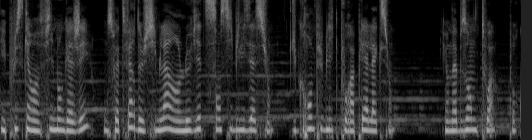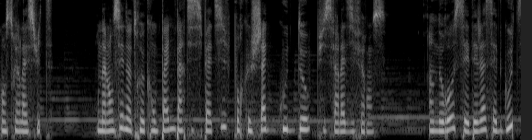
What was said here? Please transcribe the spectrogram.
Et plus qu'un film engagé, on souhaite faire de Shimla un levier de sensibilisation du grand public pour appeler à l'action. Et on a besoin de toi pour construire la suite. On a lancé notre campagne participative pour que chaque goutte d'eau puisse faire la différence. Un euro, c'est déjà cette goutte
